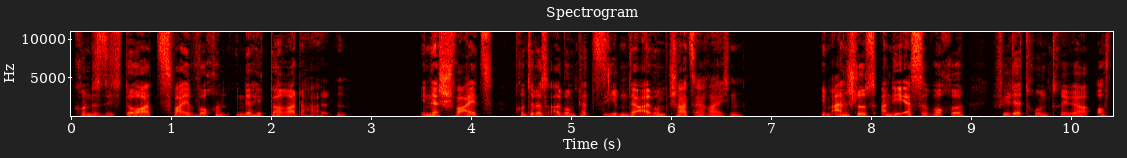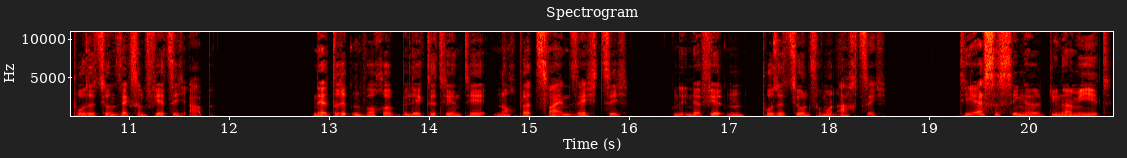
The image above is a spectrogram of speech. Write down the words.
konnte sich dort zwei Wochen in der Hitparade halten. In der Schweiz konnte das Album Platz 7 der Albumcharts erreichen im Anschluss an die erste Woche fiel der Tonträger auf Position 46 ab. In der dritten Woche belegte TNT noch Platz 62 und in der vierten Position 85. Die erste Single Dynamit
